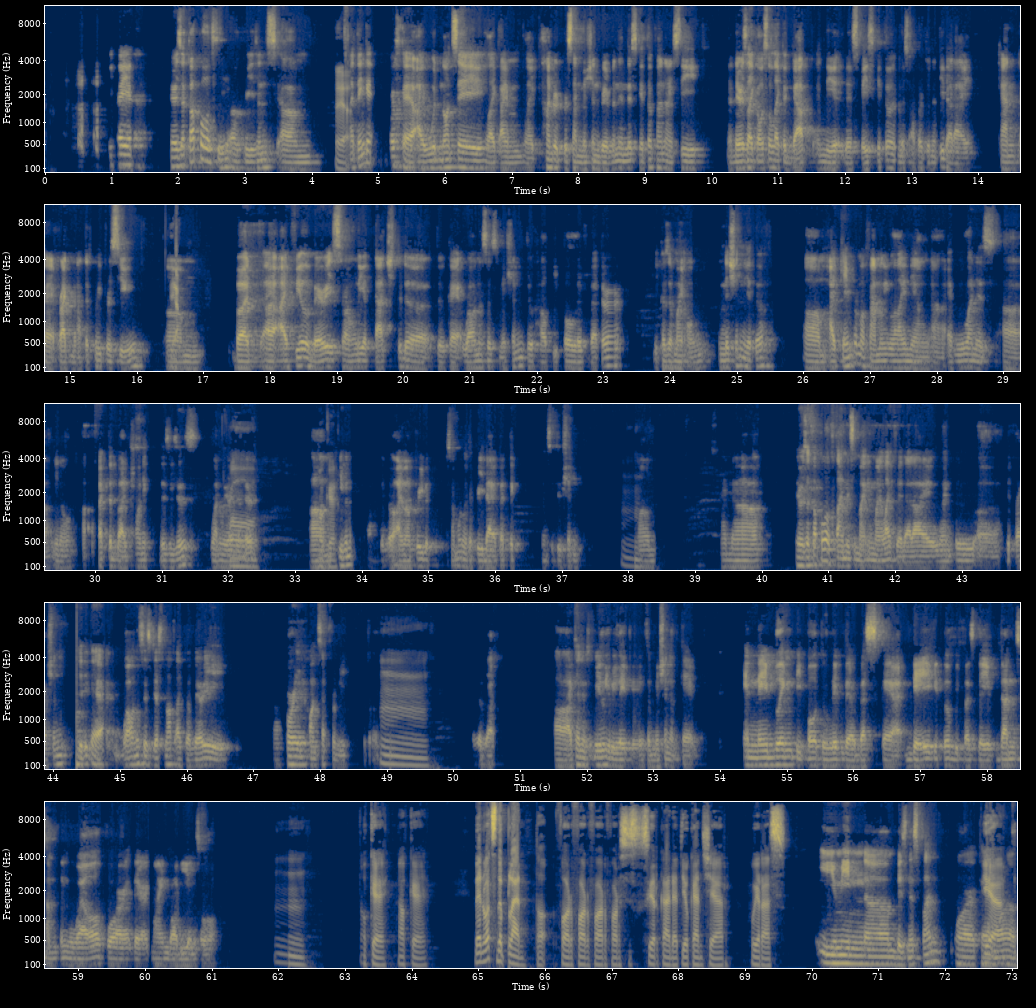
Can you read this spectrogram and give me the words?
Yeah, yeah. There's a couple of reasons um yeah. I think first kayak I would not say like I'm like 100% mission driven in this kan I see and there's like also like a gap in the the space gitu in this opportunity that I can kayak pragmatically pursue. Um, yeah. But uh, I feel very strongly attached to the to kayak wellness's mission to help people live better because of my own condition gitu. Um, I came from a family line yang uh, everyone is uh, you know affected by chronic diseases one way or oh. another. Um, okay. Even you know, I'm a pre someone with a pre-diabetic institution. Hmm. Um, and uh, there was a couple of times in my in my life that I went through uh, depression. Jadi kayak wellness is just not like a very uh, foreign concept for me. Mm. Uh, I can really relate to the mission of kayak enabling people to live their best day gitu because they've done something well for their mind, body, and soul. Hmm. Okay, okay. Then what's the plan to, for for for for Circa that you can share with us? You mean uh, business plan or yeah. More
